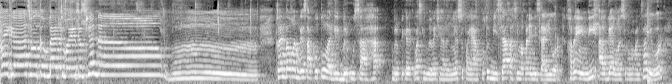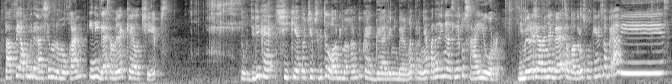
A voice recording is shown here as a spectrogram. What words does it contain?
Hai guys, welcome back to my YouTube channel. Hmm. Kalian tahu kan guys, aku tuh lagi berusaha berpikir keras gimana caranya supaya aku tuh bisa kasih makan Andy sayur. Karena Andy agak nggak suka makan sayur, tapi aku berhasil menemukan ini guys namanya kale chips. Tuh, jadi kayak shiki atau chips gitu loh, dimakan tuh kayak garing banget renyah, padahal ini aslinya tuh sayur. Gimana caranya guys? Tonton terus vlog ini sampai habis.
